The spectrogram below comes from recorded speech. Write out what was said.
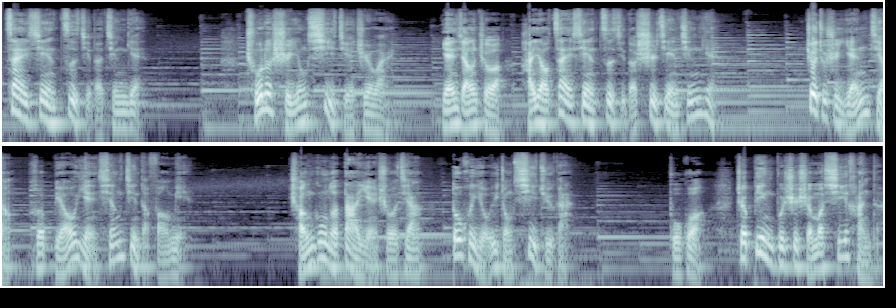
再现自己的经验。除了使用细节之外，演讲者还要再现自己的事件经验，这就是演讲和表演相近的方面。成功的大演说家都会有一种戏剧感，不过这并不是什么稀罕的，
